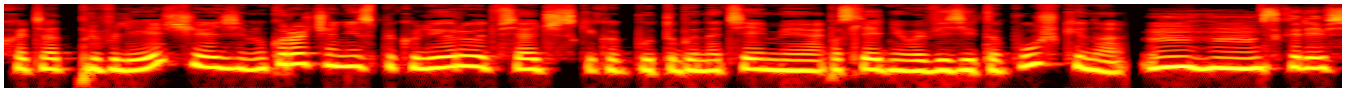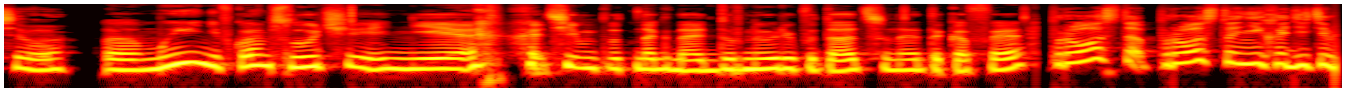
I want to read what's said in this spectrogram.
хотят привлечь этим. Ну, короче, они спекулируют всячески, как будто бы на теме последнего визита Пушкина. Угу, скорее всего. Э, мы ни в коем случае не хотим тут нагнать дурную репутацию на это кафе. Просто, просто не ходите в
